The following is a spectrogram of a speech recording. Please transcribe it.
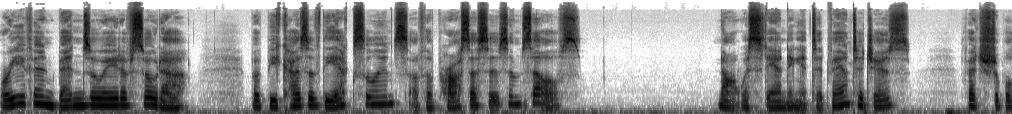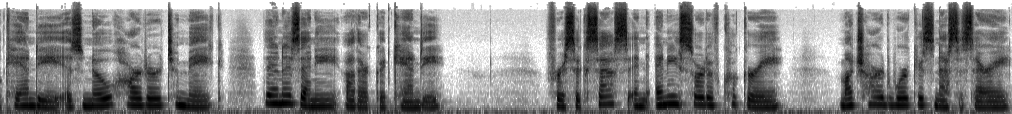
or even benzoate of soda, but because of the excellence of the processes themselves. Notwithstanding its advantages, vegetable candy is no harder to make than is any other good candy. For success in any sort of cookery, much hard work is necessary.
